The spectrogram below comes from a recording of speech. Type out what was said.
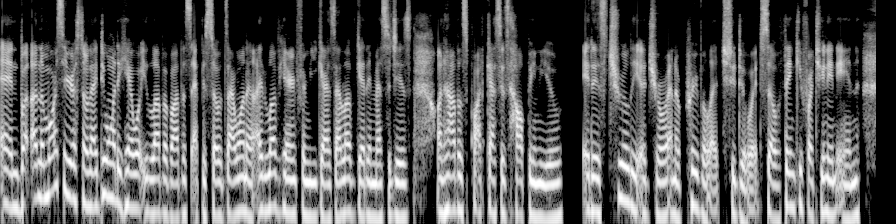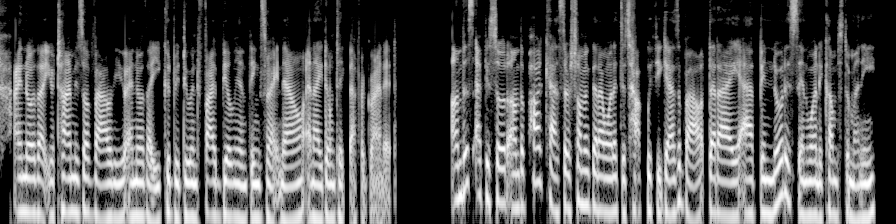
And but on a more serious note, I do want to hear what you love about this episodes. I want to. I love hearing from you guys. I love getting messages on how this podcast is helping you it is truly a joy and a privilege to do it. So thank you for tuning in. I know that your time is of value. I know that you could be doing 5 billion things right now, and I don't take that for granted. On this episode on the podcast, there's something that I wanted to talk with you guys about that I have been noticing when it comes to money,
